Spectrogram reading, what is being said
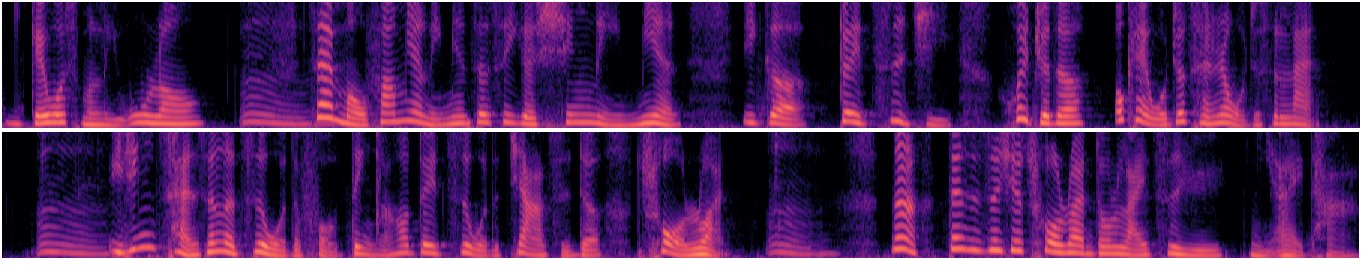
你给我什么礼物喽。嗯，在某方面里面，这是一个心里面一个对自己会觉得 OK，我就承认我就是烂。嗯，已经产生了自我的否定，然后对自我的价值的错乱。嗯，那但是这些错乱都来自于你爱他。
